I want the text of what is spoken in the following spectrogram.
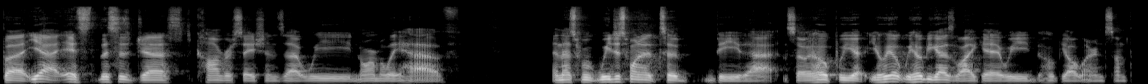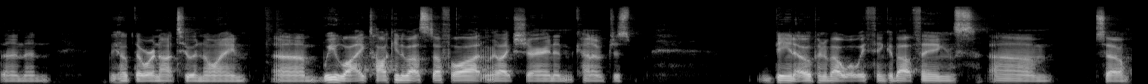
But yeah, it's this is just conversations that we normally have. And that's what we just want it to be that. So I hope we you we hope you guys like it. We hope y'all learned something and we hope that we're not too annoying. Um, we like talking about stuff a lot and we like sharing and kind of just being open about what we think about things. Um, so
